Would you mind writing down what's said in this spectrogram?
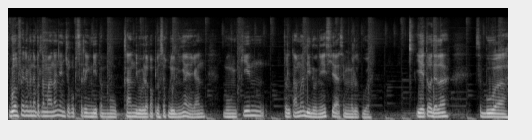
sebuah fenomena pertemanan yang cukup sering ditemukan di beberapa pelosok dunia ya kan. Mungkin terutama di Indonesia sih menurut gue. Yaitu adalah sebuah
